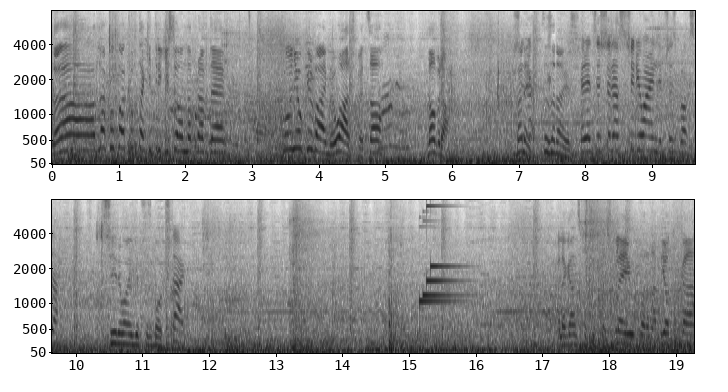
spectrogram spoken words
Dla, dla chłopaków takie triki są naprawdę, no nie ukrywajmy, łatwe, co? Dobra. Benek, co zadajesz? Lecę jeszcze raz trzy rewindy przez boxa. Trzy rewindy przez boxa. Tak. Elegancko wszystko skleił, pora na Piotrka.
